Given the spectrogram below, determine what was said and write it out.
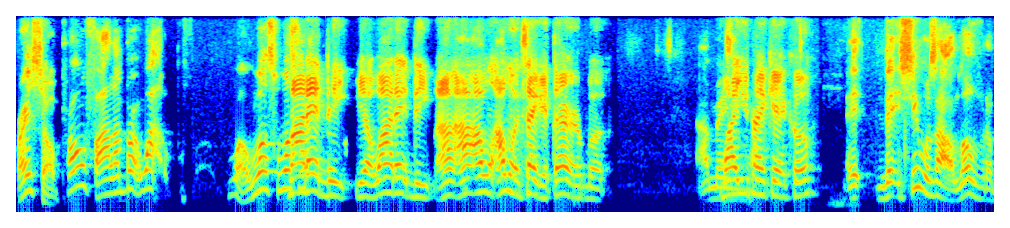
Racial profiling, bro. Why, what, what's what's Why that deep? Yeah, why that deep? I I, I wouldn't take it there, but I mean, why you think that, cool? it, they, she was all over the.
